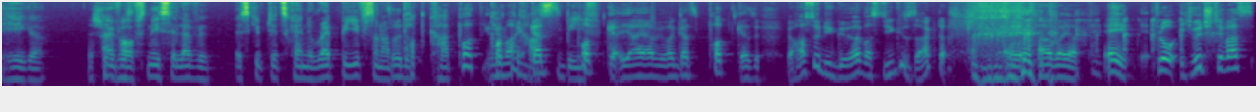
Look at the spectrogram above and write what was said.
Digga. Einfach aufs nächste Level. Es gibt jetzt keine Rap-Beef, sondern so Podcast. Pod wir machen ganz Beef. Podca ja, ja, wir machen ganz Podcast. Ja, hast du die gehört, was die gesagt hat? Ey, aber ja. Ey, Flo, ich wünsche dir was.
